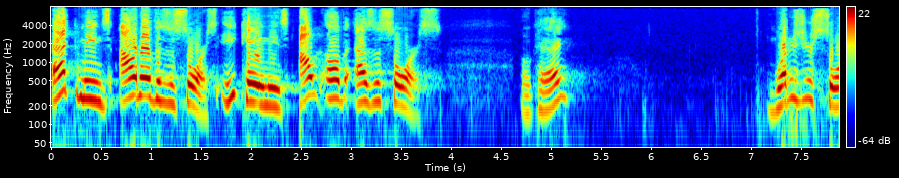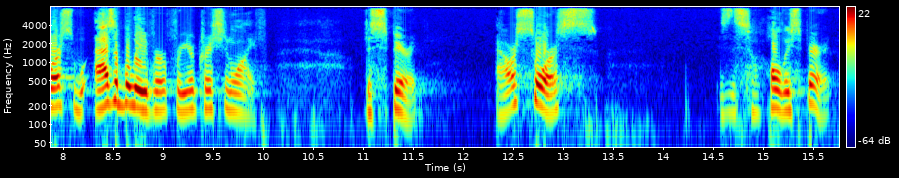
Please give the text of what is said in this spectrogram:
Ek means out of as a source. Ek means out of as a source. Okay? What is your source as a believer for your Christian life? The Spirit. Our source is the Holy Spirit.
